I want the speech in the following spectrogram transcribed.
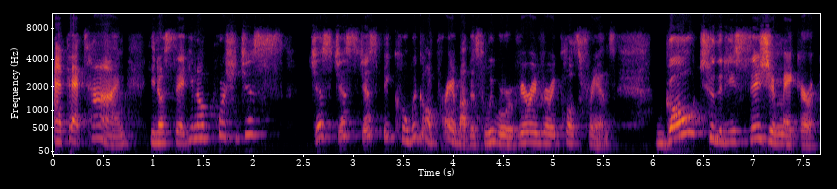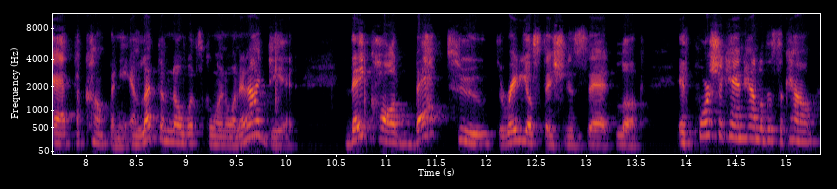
at that time, you know, said, you know, Portia, just just just just be cool we're to pray about this we were very very close friends go to the decision maker at the company and let them know what's going on and i did they called back to the radio station and said, look, if Portia can't handle this account,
